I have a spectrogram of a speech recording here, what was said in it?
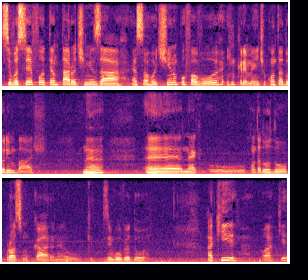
Se você for tentar otimizar essa rotina, por favor, incremente o contador embaixo, né? É, do próximo cara, né, o desenvolvedor. Aqui, aqui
